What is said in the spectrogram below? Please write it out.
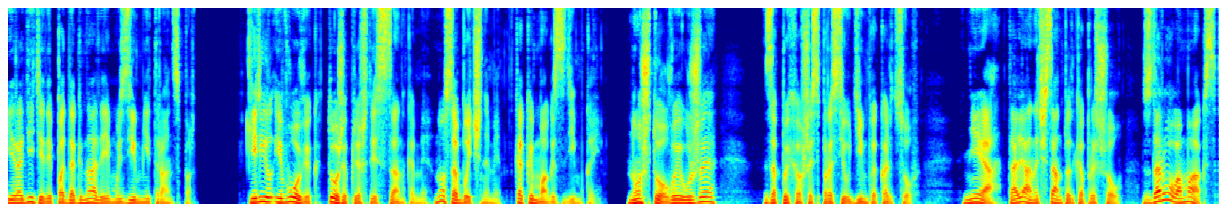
и родители подогнали ему зимний транспорт. Кирилл и Вовик тоже пришли с санками, но с обычными, как и Макс с Димкой. «Ну что, вы уже?» – запыхавшись, спросил Димка Кольцов. «Не, Толяныч сам только пришел. Здорово, Макс!»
